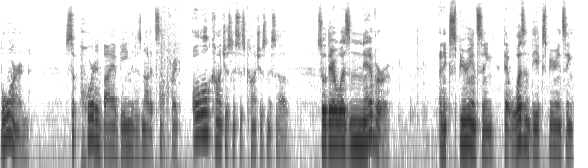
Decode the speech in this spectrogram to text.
born supported by a being that is not itself right all consciousness is consciousness of so there was never an experiencing that wasn't the experiencing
